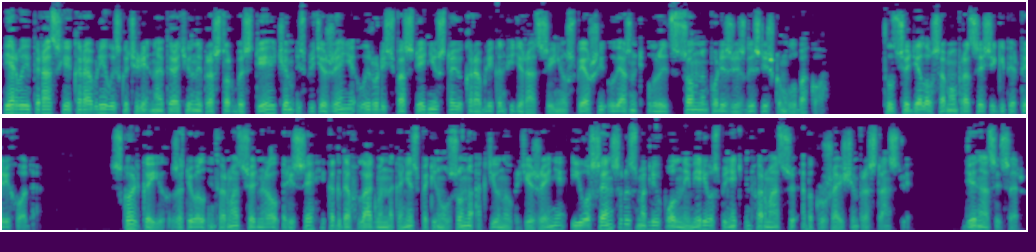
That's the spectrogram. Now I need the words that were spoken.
Первые пиратские корабли выскочили на оперативный простор быстрее, чем из притяжения вырвались в последнюю строю корабли конфедерации, не успевшие увязнуть в гравитационном поле звезды слишком глубоко. Тут все дело в самом процессе гиперперехода. Сколько их? Затребовал информацию адмирал Рисефи, когда флагман наконец покинул зону активного притяжения, и его сенсоры смогли в полной мере воспринять информацию об окружающем пространстве. «Двенадцать, сэр».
